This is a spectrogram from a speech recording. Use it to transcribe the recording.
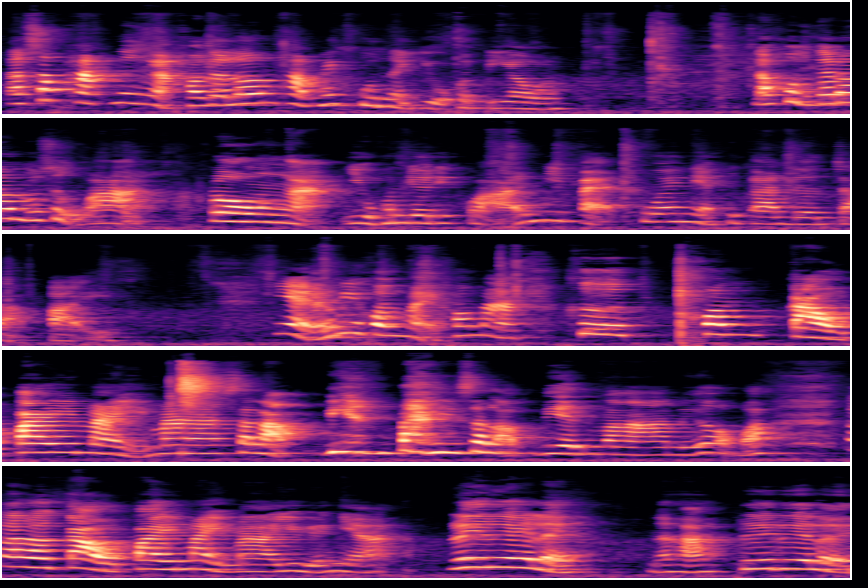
แล้วสักพักหนึ่งอะเขาจะเริ่มทำให้คุณอะอยู่คนเดียว แล้วคุณก็เริ่มรู้สึกว่าปรงอะ อยู่คนเดียวดีกว่า มีแปดถ้วยเนี่ยคือการเดินจากไป เนี่ยแล้วมีคนใหม่เข้ามา คือคนเก่าไปใหม่มาสลับเวียนไปสลับเวียนมานึกออกว่าเออเก่าไปใหม่มาอยู่อย่างเงี้ย เรื่อยๆเลยนะคะ เรื่อยๆเลย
